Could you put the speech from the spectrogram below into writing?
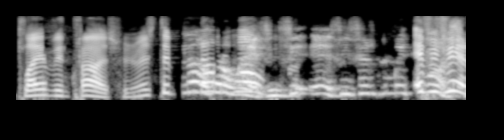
plebe entre aspas, mas tipo, Não, não, normal. é viver, é viver no meio de É nós, viver,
